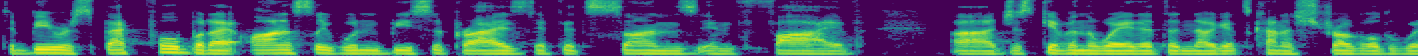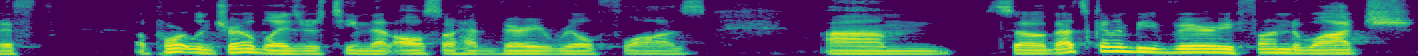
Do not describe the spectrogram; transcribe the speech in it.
to be respectful, but I honestly wouldn't be surprised if it's Suns in five, uh, just given the way that the Nuggets kind of struggled with a Portland Trailblazers team that also had very real flaws. Um, so that's going to be very fun to watch.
